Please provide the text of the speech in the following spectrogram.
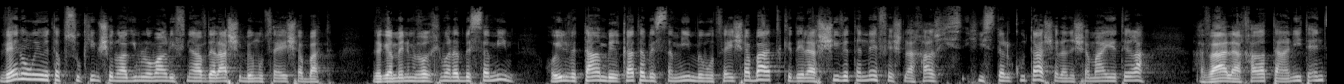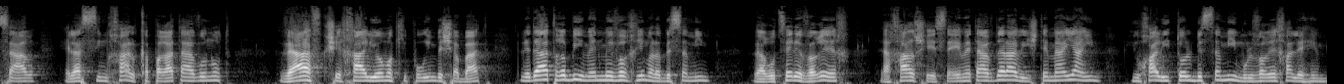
ואין אומרים את הפסוקים שנוהגים לומר לפני ההבדלה שבמוצאי שבת, וגם אין מברכים על הבשמים, הואיל וטעם ברכת הבשמים במוצאי שבת כדי להשיב את הנפש לאחר הסתלקותה של הנשמה היתרה. אבל לאחר התענית אין צער, אלא שמחה על כפרת העוונות. ואף כשחל יום הכיפורים בשבת, לדעת רבים אין מברכים על הבשמים. והרוצה לברך, לאחר שיסיים את ההבדלה וישתה מהיין, יוכל ליטול בשמים ולברך עליהם.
